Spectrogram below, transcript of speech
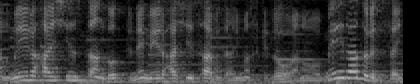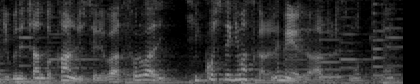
あのメール配信スタンドってねメール配信サービスありますけどあのメールアドレスさえ自分でちゃんと管理してればそれは引っ越しできますからねメールアドレス持ってね、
